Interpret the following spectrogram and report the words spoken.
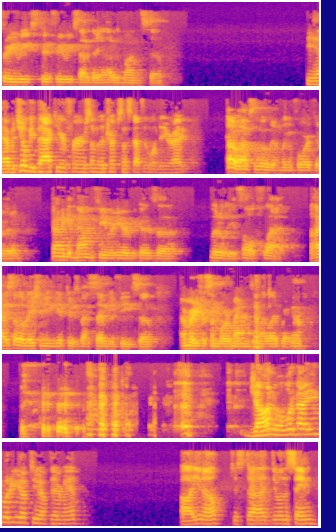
three weeks, two to three weeks out of the out of the month. So Yeah, but you'll be back here for some of the trips and stuff that we'll do, right? oh, absolutely, I'm looking forward to it. I'm kind of get mountain fever here because uh, literally it's all flat. The highest elevation you can get to is about 70 feet. So I'm ready for some more mountains in my life right now. John, well, what about you? What are you up to up there, man? Uh, you know, just uh, doing the same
